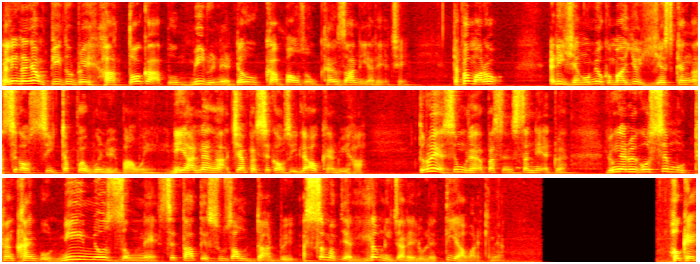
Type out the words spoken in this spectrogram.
ငလင်နံကြောင့်ပြည်သူတွေဟာတောကအပူမိတွေနဲ့ဒုက္ခပေါင်းစုံခံစားနေရတဲ့အချိန်တစ်ဖက်မှာတော့အဲ့ဒီရန်ကုန်မြို့ကမာရွတ်ရဲစကန်ကစစ်ကောင်စီတပ်ဖွဲ့ဝင်တွေအပါအဝင်နေရာအနှံ့ကအကြမ်းဖက်စစ်ကောင်စီလက်အောက်ခံတွေဟာသူတို့ရဲ့စစ်မှုထမ်းအပတ်စဉ်စနစ်အတွက်လူငယ်တွေကိုစစ်မှုထမ်းခိုင်းဖို့နှီးမျိုးစုံနဲ့စစ်သားတွေစုဆောင်းဓာတ်တွေအဆက်မပြတ်လုပ်နေကြတယ်လို့လည်းသိရပါတယ်ခင်ဗျာဟုတ်ကဲ့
